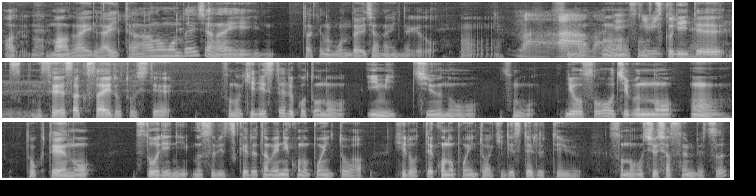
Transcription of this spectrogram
はあるな。まあライライターの問題じゃないだけの問題じゃないんだけど、うん、まそああーまあね、のうん、その作り手、うん。制作サイドとしてその切り捨てることの意味っていうのをその要素を自分の、うん、特定のストーリーに結びつけるためにこのポイントは拾ってこのポイントは切り捨てるっていうその取捨選別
